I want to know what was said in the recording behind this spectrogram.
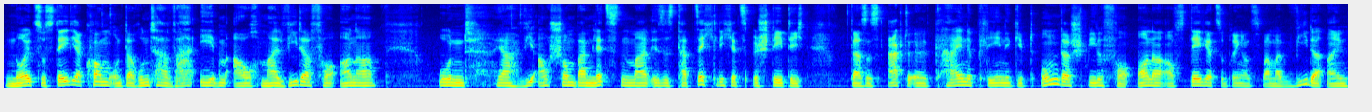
neu zu Stadia kommen und darunter war eben auch mal wieder For Honor. Und ja, wie auch schon beim letzten Mal ist es tatsächlich jetzt bestätigt, dass es aktuell keine Pläne gibt, um das Spiel For Honor auf Stadia zu bringen. Und zwar mal wieder ein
